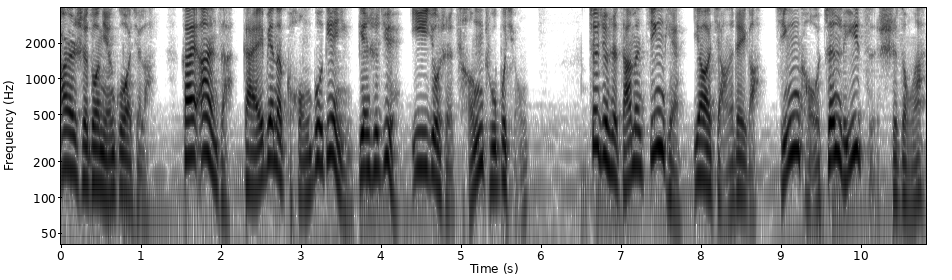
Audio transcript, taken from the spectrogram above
二十多年过去了，该案子改编的恐怖电影、电视剧依旧是层出不穷。这就是咱们今天要讲的这个井口真理子失踪案。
